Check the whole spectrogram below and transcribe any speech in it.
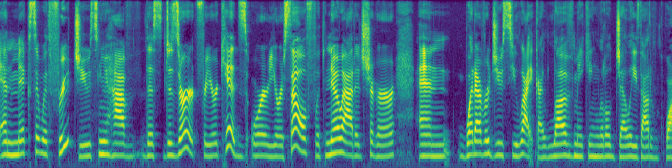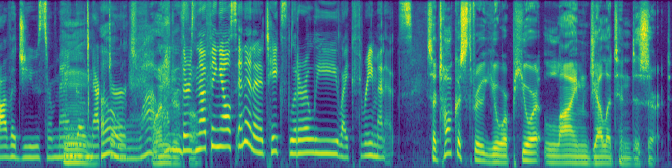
and mix it with fruit juice and you have this dessert for your kids or yourself with no added sugar and whatever juice you like. I love making little jellies out of guava juice or mango mm. nectar. Oh, wow. And there's nothing else in it and it takes literally like 3 minutes. So talk us through your pure lime gelatin dessert.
